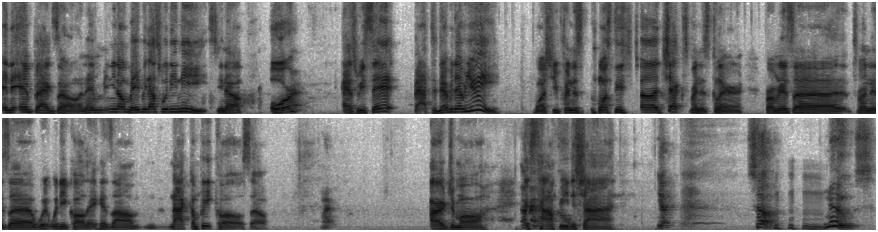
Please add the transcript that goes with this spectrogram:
in the Impact Zone, and you know maybe that's what he needs. You know, or as we said, back to WWE. Once you finish, once these uh, checks finish clearing from his uh from his uh what, what do you call it? His um not complete call. So, Right. all right, Jamal, it's right, time for you to shine. Yep. So, news,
